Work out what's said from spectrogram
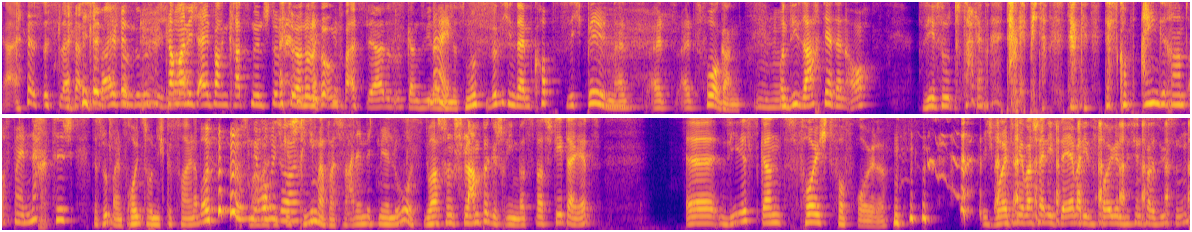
Ja, es ist leider. Ich weiß, dass du das nicht Kann man nicht einfach einen kratzenden Stift hören oder irgendwas? Ja, das ist ganz wieder. Nein, es muss wirklich in deinem Kopf sich bilden als, als, als Vorgang. Mhm. Und sie sagt ja dann auch, Sie ist so total dankbar. Danke, Peter. Danke. Das kommt eingerahmt auf meinen Nachttisch. Das wird meinem Freund so nicht gefallen, aber ist mir auch was egal. ich geschrieben habe. Was war denn mit mir los? Du hast schon Schlampe geschrieben. Was, was steht da jetzt? Äh, sie ist ganz feucht vor Freude. Ich wollte mir wahrscheinlich selber diese Folge ein bisschen versüßen.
